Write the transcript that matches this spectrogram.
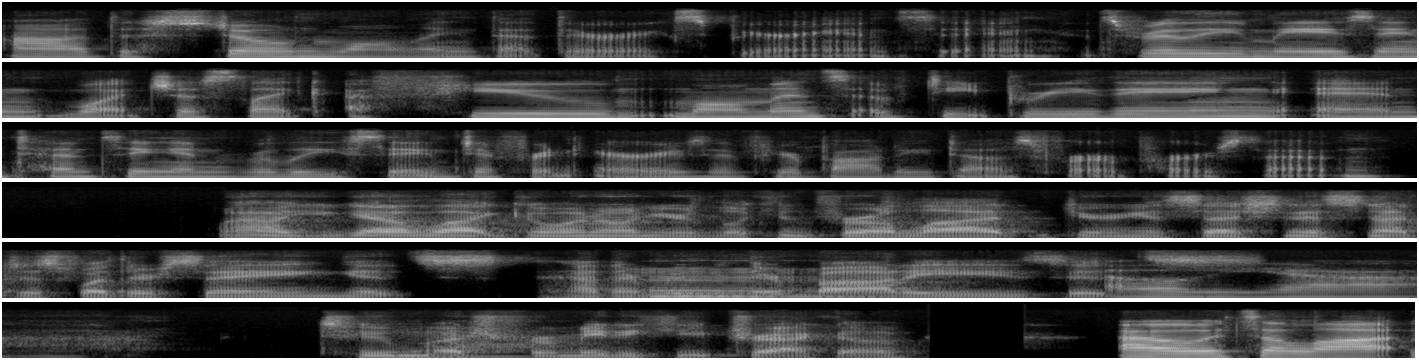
uh, the stonewalling that they're experiencing. It's really amazing what just like a few moments of deep breathing and tensing and releasing different areas of your body does for a person. Wow, you got a lot going on. You're looking for a lot during a session. It's not just what they're saying, it's how they're moving mm. their bodies. It's oh, yeah. Too yeah. much for me to keep track of. Oh, it's a lot.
